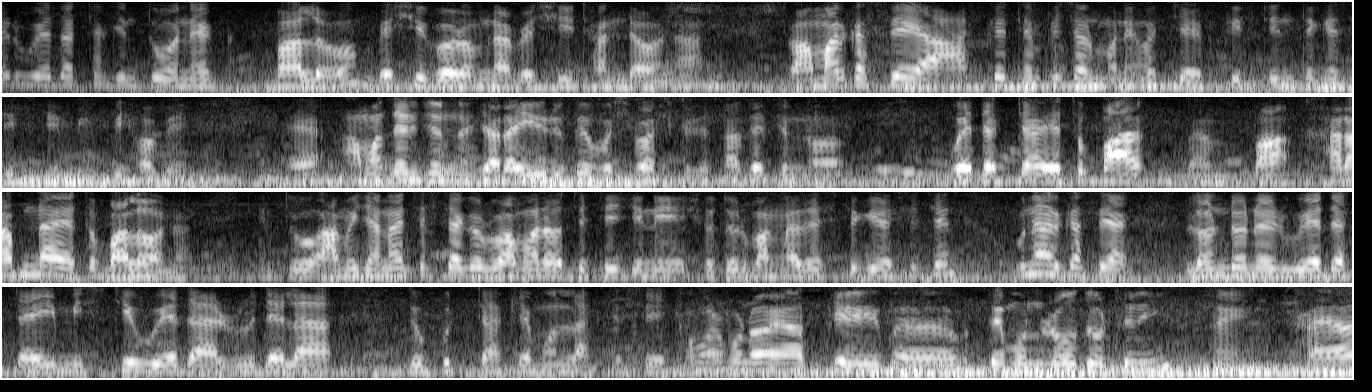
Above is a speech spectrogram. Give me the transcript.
আজকের ওয়েদারটা কিন্তু অনেক ভালো। বেশি গরম না বেশি ঠান্ডাও না। তো আমার কাছে আজকের টেম্পারেচার মনে হচ্ছে ফিফটিন থেকে সিক্সটিন ডিগ্রি হবে। আমাদের জন্য যারা ইউরোপে বসবাস করে তাদের জন্য ওয়েদারটা এত খারাপ না এত ভালো না। কিন্তু আমি জানার চেষ্টা করব আমার অতিথি যিনি সুদূর বাংলাদেশ থেকে এসেছেন ওনার কাছে লন্ডনের ওয়েদারটা এই মিষ্টি ওয়েদার রুদেলা দুপুরটা কেমন লাগতেছে? আমার মনে হয় আজকে তেমন রোদ ওঠেনি। হ্যাঁ। ছায়া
